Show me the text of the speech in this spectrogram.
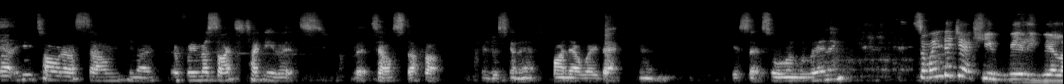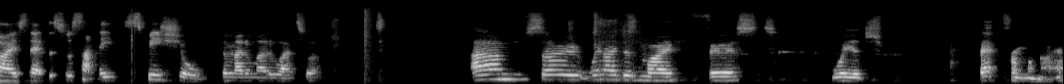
But he told us, um, you know, if we miss Aitutaki, that's that's our stuff up. We're just going to have to find our way back. And I guess that's all in the learning. So when did you actually really realize that this was something special, the Marumaru Atua? Um, so when I did my first voyage back from Mangaia,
